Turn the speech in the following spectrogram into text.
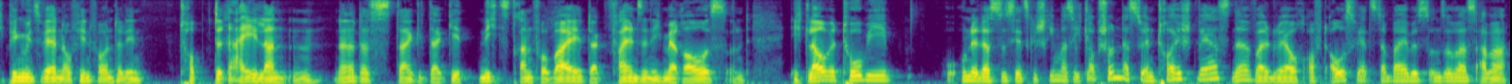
die Penguins werden auf jeden Fall unter den Top 3 landen. Ne? Das, da, da geht nichts dran vorbei, da fallen sie nicht mehr raus. Und ich glaube, Tobi, ohne dass du es jetzt geschrieben hast, ich glaube schon, dass du enttäuscht wärst, ne? weil du ja auch oft auswärts dabei bist und sowas, aber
